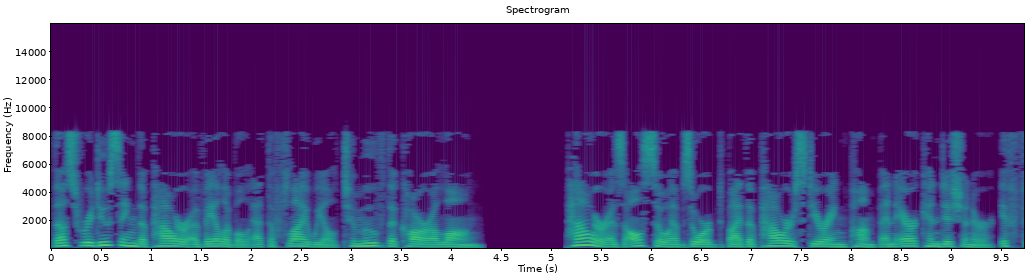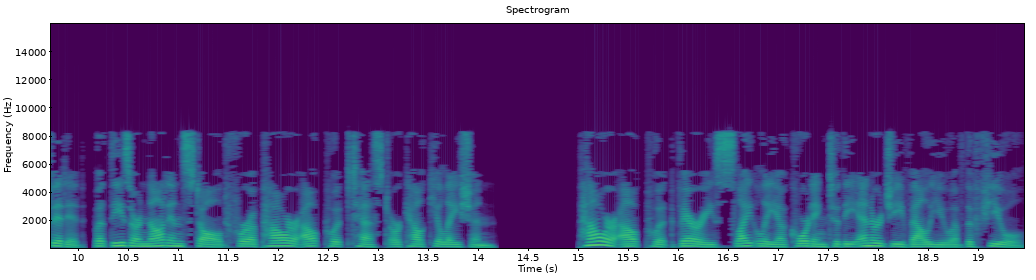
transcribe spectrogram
thus reducing the power available at the flywheel to move the car along. Power is also absorbed by the power steering pump and air conditioner if fitted, but these are not installed for a power output test or calculation. Power output varies slightly according to the energy value of the fuel,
